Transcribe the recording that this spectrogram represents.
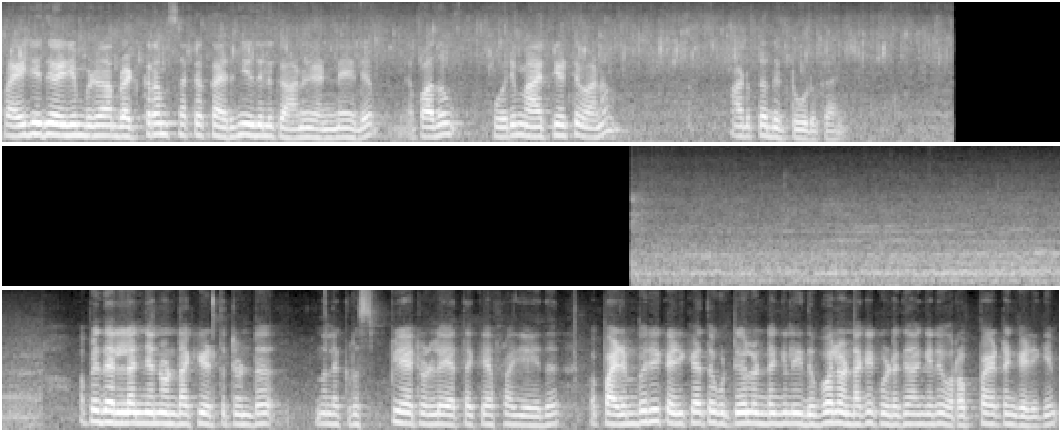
ഫ്രൈ ചെയ്ത് കഴിയുമ്പോൾ ആ ബ്രെഡ് ക്രംസ് ഒക്കെ കരിഞ്ഞ് ഇതിൽ കാണും എണ്ണയിൽ. അപ്പോൾ അതും ഒരു മാറ്റിയിട്ട് വേണം അടുത്തത് ഇട്ട് കൊടുക്കാൻ. അപ്പോൾ ഇതെല്ലാം ഞാൻ ഉണ്ടാക്കി എടുത്തിട്ടുണ്ട്. നല്ല ക്രിസ്പി ആയിട്ടുള്ള ഏത്തക്ക ഫ്രൈ ചെയ്ത്. അപ്പോൾ പഴംപൊരി കഴിക്കാത്ത കുട്ടികളുണ്ടെങ്കിൽ ഇതുപോലെ ഉണ്ടാക്കി കൊടുക്കാമെങ്കിൽ ഉറപ്പായിട്ടും കഴിക്കും.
